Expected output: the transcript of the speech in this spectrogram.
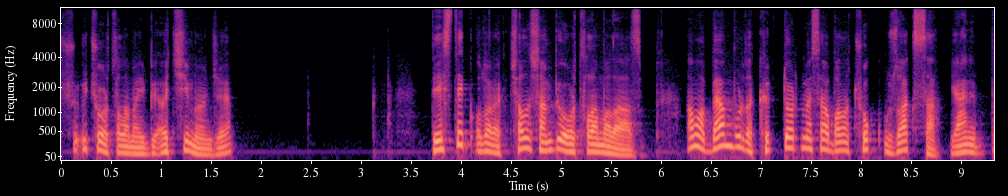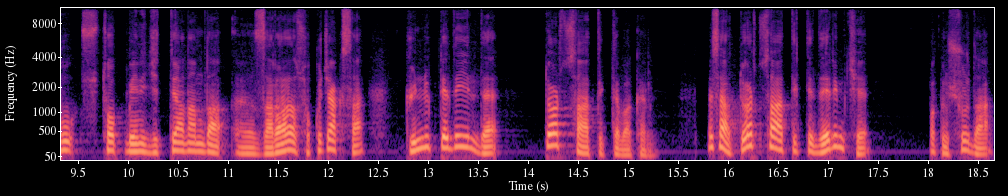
şu 3 ortalamayı bir açayım önce. Destek olarak çalışan bir ortalama lazım. Ama ben burada 44 mesela bana çok uzaksa yani bu stop beni ciddi anlamda e, zarara sokacaksa günlükte değil de 4 saatlikte bakarım. Mesela 4 saatlikte derim ki bakın şurada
